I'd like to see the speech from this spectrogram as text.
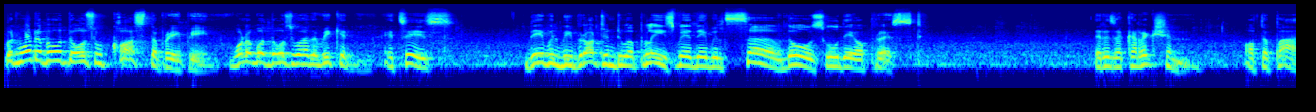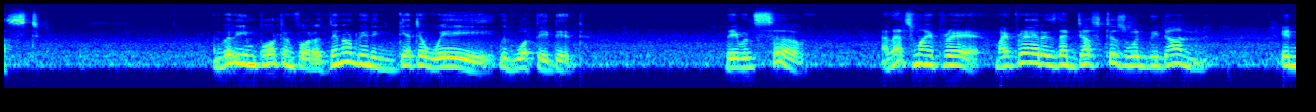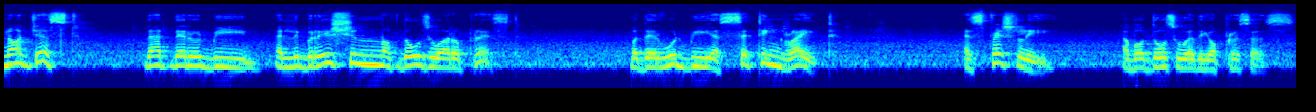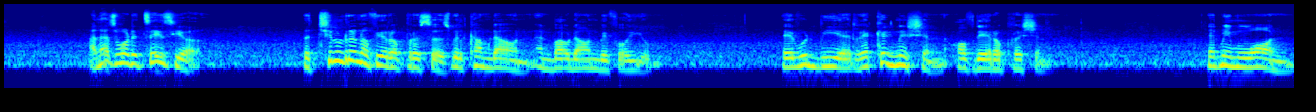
But what about those who caused the pain? What about those who are the wicked? It says, they will be brought into a place where they will serve those who they oppressed. There is a correction of the past. And very important for us, they're not going to get away with what they did. They will serve. And that's my prayer. My prayer is that justice would be done in not just that there would be a liberation of those who are oppressed, but there would be a setting right, especially about those who are the oppressors. And that's what it says here. The children of your oppressors will come down and bow down before you. There would be a recognition of their oppression. Let me move on.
